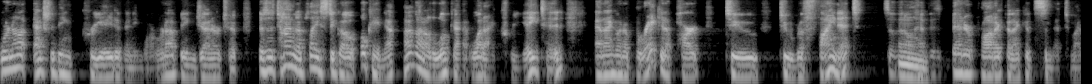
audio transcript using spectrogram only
we're not actually being creative anymore. We're not being generative. There's a time and a place to go, okay, now I'm going to look at what I created and I'm going to break it apart to, to refine it so that mm. I'll have this better product that I could submit to my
